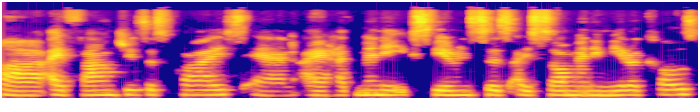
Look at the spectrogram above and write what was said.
uh, I found Jesus Christ, and I had many experiences. I saw many miracles.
